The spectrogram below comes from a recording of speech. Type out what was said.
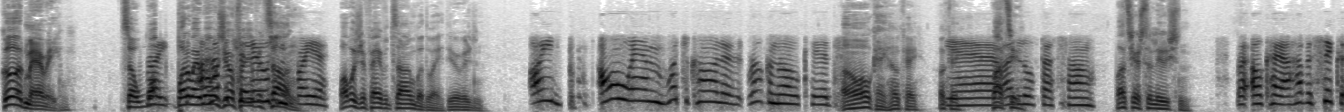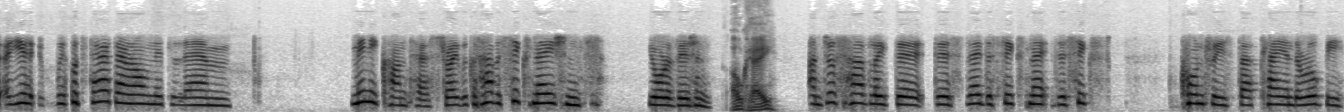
Good, Mary. So, what, Right. by the way, what have was your favourite song? for you. What was your favourite song, by the way, the Eurovision? I oh um what you call it? Rock and roll kids. Oh, okay, okay, okay. Yeah, what's I your, love that song. What's your solution? Right, okay, I have a six. Uh, you, we could start our own little um mini contest, right? We could have a Six Nations Eurovision Okay. and just have like the the say the six na- the six countries that play in the rugby.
